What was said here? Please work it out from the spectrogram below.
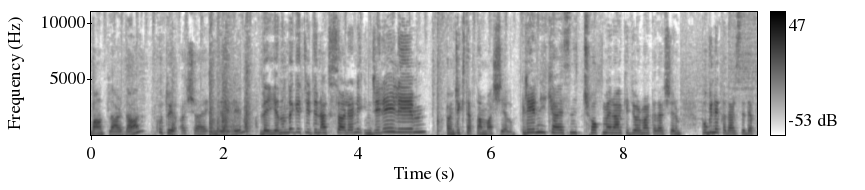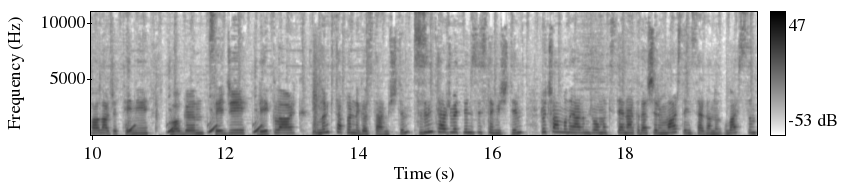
bantlardan kutuyu aşağıya indirelim ve yanında getirdiğin aksesuarlarını inceleyelim. Önce kitaptan başlayalım. Blair'in hikayesini çok merak ediyorum arkadaşlarım. Bugüne kadar size defalarca Tenny, Logan, Seci, Lee Clark bunların kitaplarını da göstermiştim. Sizin tercüme etmenizi istemiştim. Lütfen bana yardımcı olmak isteyen arkadaşlarım varsa Instagram'dan ulaşsın.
